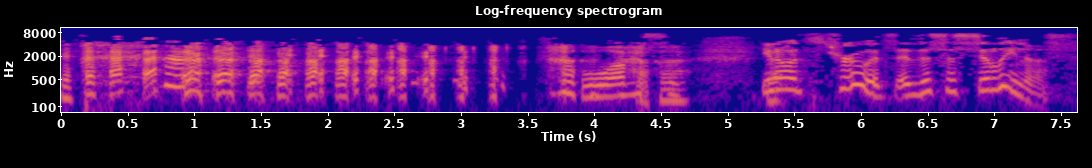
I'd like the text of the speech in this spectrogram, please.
Whoops. You know, it's true. It's this is silliness.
